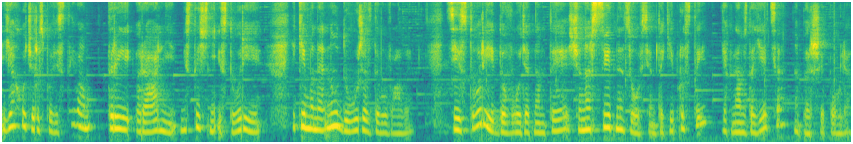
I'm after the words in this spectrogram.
я хочу розповісти вам три реальні містичні історії, які мене ну дуже здивували. Ці історії доводять нам те, що наш світ не зовсім такий простий, як нам здається на перший погляд.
